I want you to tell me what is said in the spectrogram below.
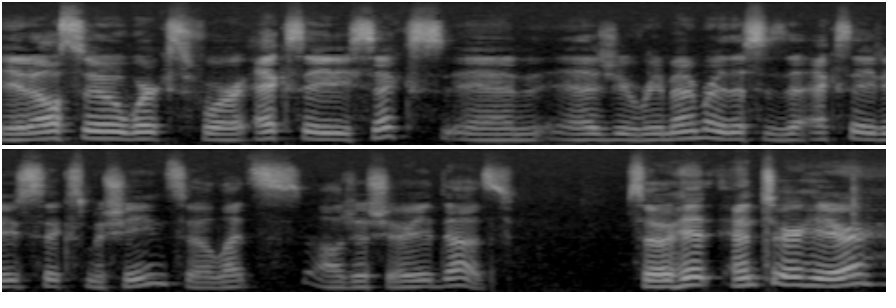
It also works for x86, and as you remember, this is the x86 machine, so let's, I'll just show you it does. So hit enter here,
